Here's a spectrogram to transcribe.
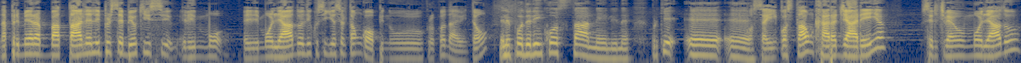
na primeira batalha ele percebeu que se ele, ele molhado ele conseguia acertar um golpe no Crocodile. Então Ele poderia encostar nele, né? Porque é, é, consegue encostar um cara de areia. Se ele tiver molhado,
